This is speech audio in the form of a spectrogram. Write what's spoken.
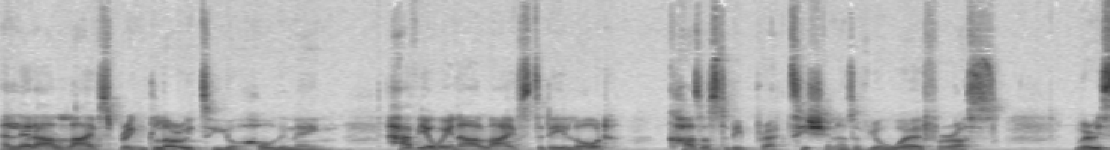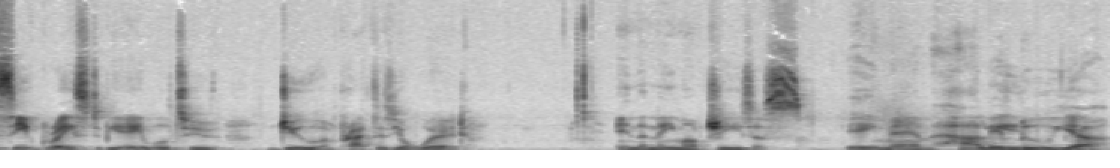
and let our lives bring glory to your holy name. Have your way in our lives today, Lord. Cause us to be practitioners of your word for us. We receive grace to be able to do and practice your word. In the name of Jesus. Amen. Hallelujah.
